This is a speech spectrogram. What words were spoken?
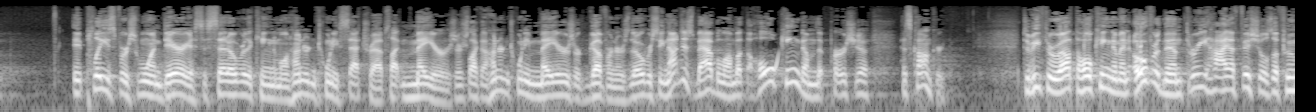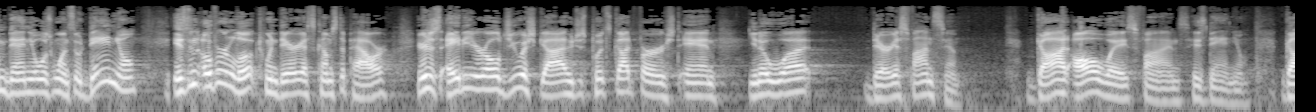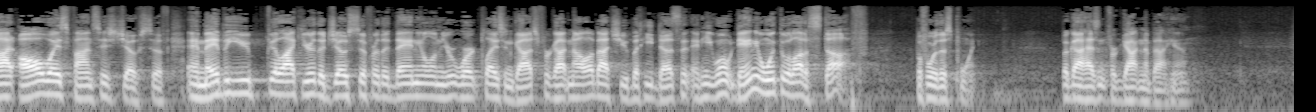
it pleased, verse 1, Darius to set over the kingdom 120 satraps, like mayors. There's like 120 mayors or governors that oversee not just Babylon, but the whole kingdom that Persia has conquered. To be throughout the whole kingdom, and over them three high officials, of whom Daniel was one. So Daniel isn't overlooked when Darius comes to power. Here's this 80 year old Jewish guy who just puts God first, and you know what? Darius finds him. God always finds his Daniel. God always finds his Joseph. And maybe you feel like you're the Joseph or the Daniel in your workplace and God's forgotten all about you, but he doesn't and he won't. Daniel went through a lot of stuff before this point, but God hasn't forgotten about him.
